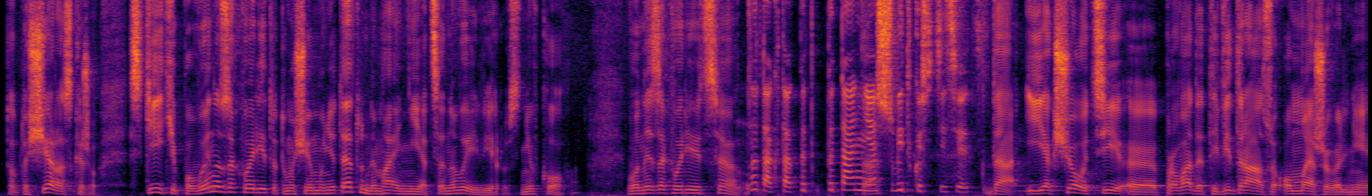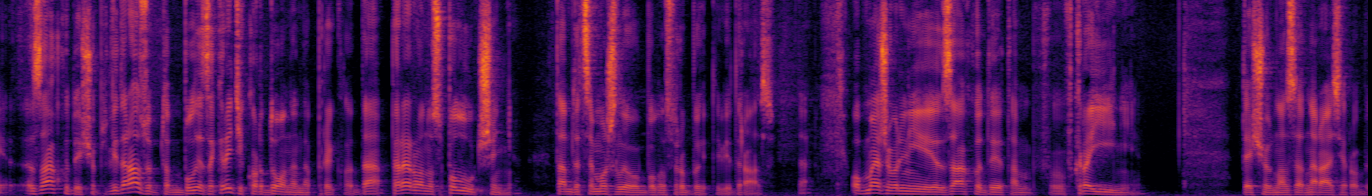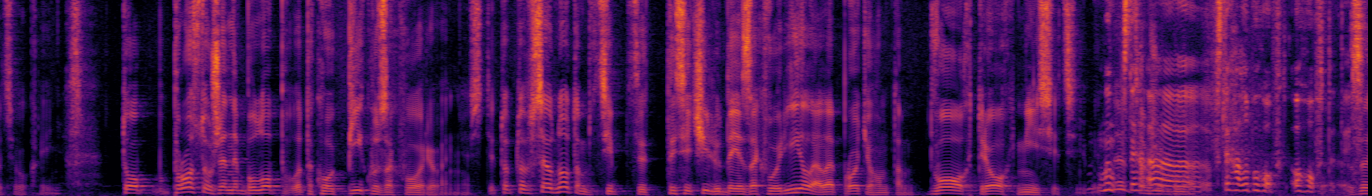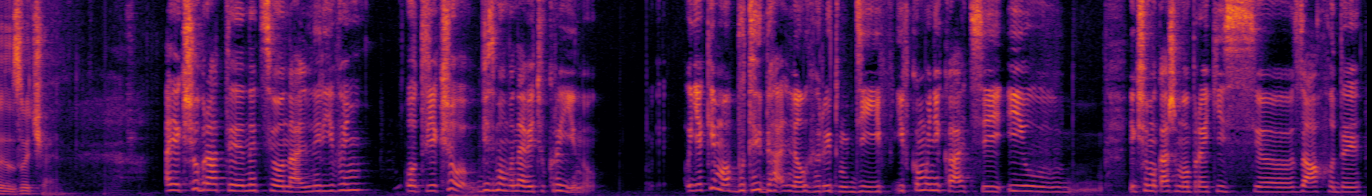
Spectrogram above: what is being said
Тобто, ще раз кажу, скільки повинно захворіти, тому що імунітету немає ні, це новий вірус, ні в кого вони захворіють все. Ну так, так. Питання так. швидкості. Да. І якщо ці е, провадити відразу обмежувальні заходи, щоб відразу там були закриті кордони, наприклад, да? перервано сполучення. Там, де це можливо було зробити відразу. Да? Обмежувальні заходи там в країні, те, що в нас наразі робиться в Україні то просто вже не було б такого піку захворюваності. Тобто, все одно там ці, тисячі людей захворіли, але протягом там двох-трьох місяців. Ми встиг... встигали б оговтатись. Звичайно. А якщо брати національний рівень, от якщо візьмемо навіть Україну. Який мав бути ідеальний алгоритм дій і в комунікації, і якщо ми кажемо про якісь е, заходи?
